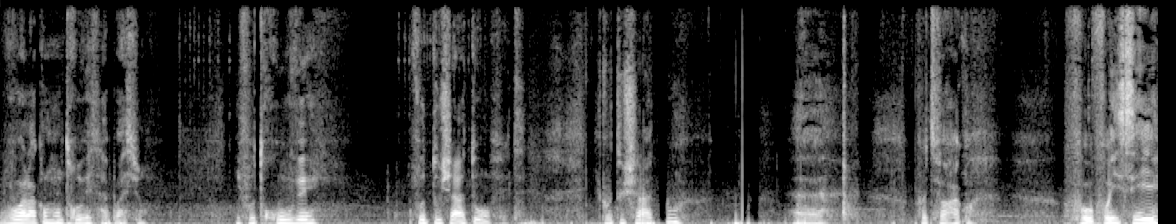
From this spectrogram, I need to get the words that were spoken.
Voilà comment trouver sa passion. Il faut trouver, il faut toucher à tout en fait. Il faut toucher à tout euh, faut te faire quoi faut, faut essayer.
